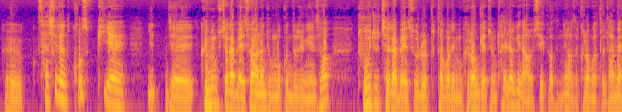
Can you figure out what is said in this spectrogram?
그 사실은 코스피에 이- 이제 금융 투자가 매수하는 종목군들 중에서 두 주체가 매수를 붙어버리면 그런 게 좀 탄력이 나올 수 있거든요. 그래서 그런 것들. 다음에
